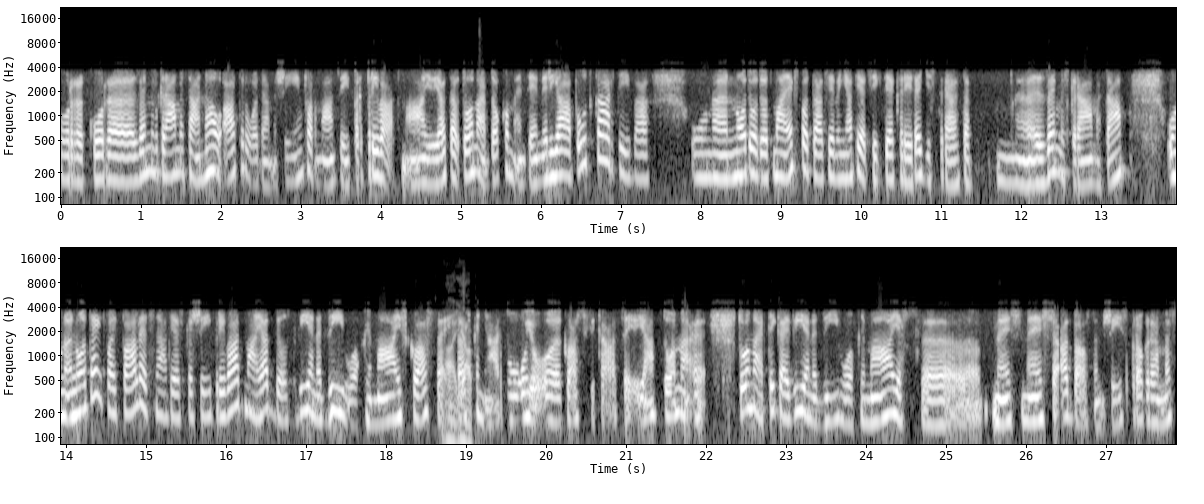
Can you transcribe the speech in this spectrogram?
kur, kur uh, zemes grāmatā nav atrodama šī informācija par privātu māju. Ja, tā, tomēr dokumentiem ir jābūt kārtībā, un uh, nododot māju eksploatācijai, viņi attiecīgi tiek arī reģistrēta zemes grāmatā. Un noteikti vajag pārliecināties, ka šī privātmāja atbilst viena dzīvokļa mājas klasē, saskaņā ar būju klasifikāciju. Jā. Tomēr, tomēr tikai viena dzīvokļa mājas mēs, mēs atbalstam šīs programmas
